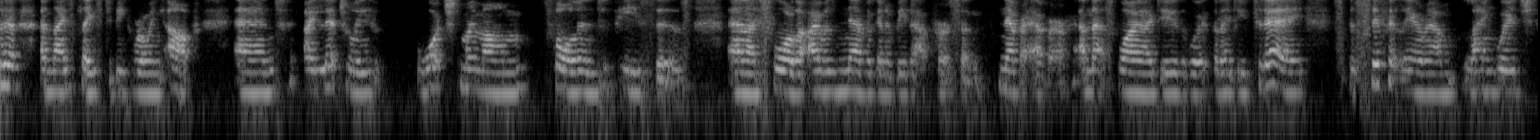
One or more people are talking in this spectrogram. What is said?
a, a nice place to be growing up. And I literally watched my mom fall into pieces and I swore that I was never going to be that person, never ever. And that's why I do the work that I do today, specifically around language,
